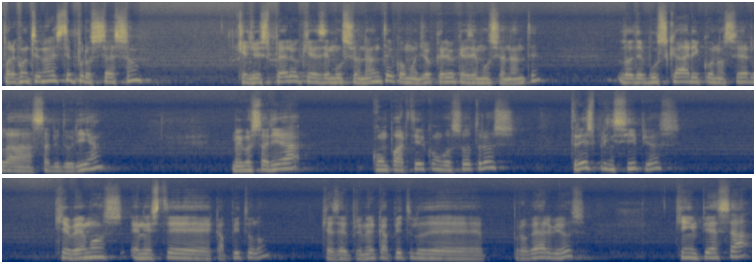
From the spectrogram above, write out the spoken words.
para continuar este proceso, que yo espero que es emocionante, como yo creo que es emocionante, lo de buscar y conocer la sabiduría, me gustaría compartir con vosotros tres principios que vemos en este capítulo, que es el primer capítulo de Proverbios, que empieza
